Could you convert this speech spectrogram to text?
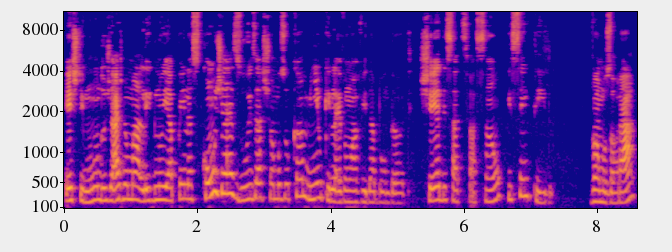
Este mundo jaz no maligno e apenas com Jesus achamos o caminho que leva a uma vida abundante, cheia de satisfação e sentido. Vamos orar?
